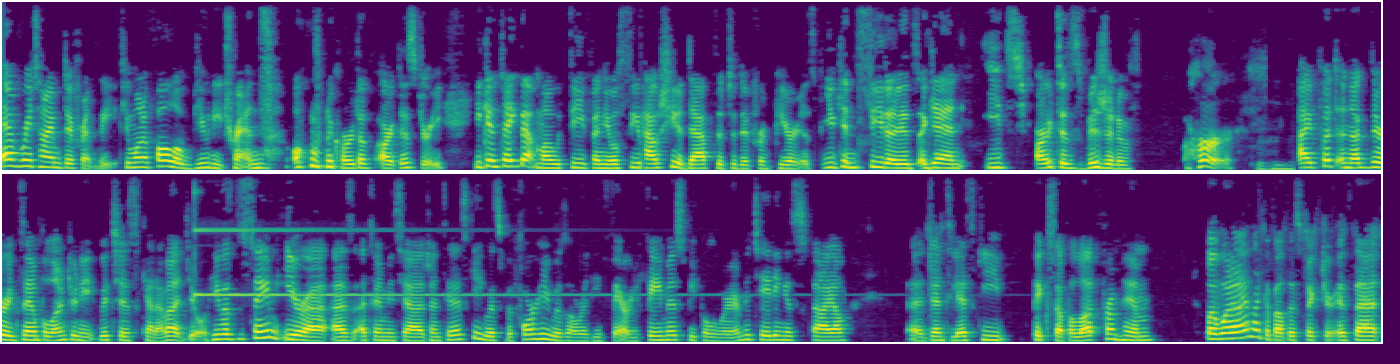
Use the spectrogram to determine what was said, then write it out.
every time differently. If you want to follow beauty trends over the course of art history, you can take that motif and you'll see how she adapted to different periods. You can see that it's again each artist's vision of her. Mm-hmm. I put another example underneath, which is Caravaggio. He was the same era as Artemisia Gentileschi. He was before he was already very famous. People were imitating his style. Uh, Gentileschi picks up a lot from him. But what I like about this picture is that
